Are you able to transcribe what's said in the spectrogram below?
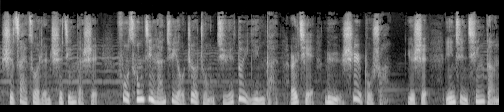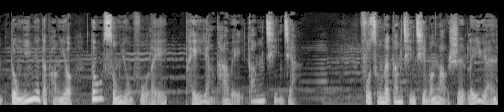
使在座人吃惊的是，傅聪竟然具有这种绝对音感，而且屡试不爽。于是林俊卿等懂音乐的朋友都怂恿傅雷培养他为钢琴家。傅聪的钢琴启蒙老师雷元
